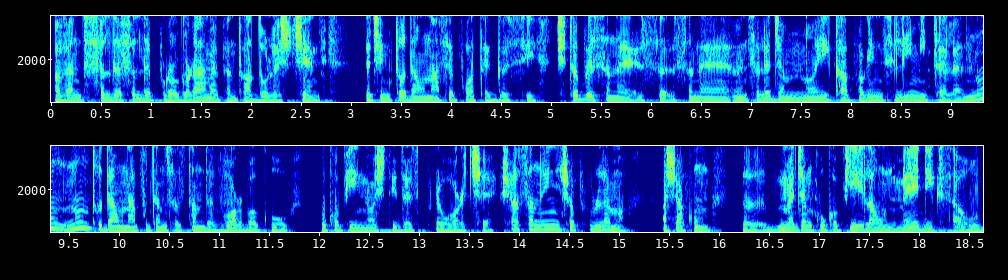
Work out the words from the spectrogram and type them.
avem fel de fel de programe pentru adolescenți deci întotdeauna se poate găsi. Și trebuie să ne, să, să ne înțelegem noi, ca părinți, limitele. Nu, nu întotdeauna putem să stăm de vorbă cu, cu copiii noștri despre orice. Și asta nu e nicio problemă. Așa cum uh, mergem cu copiii la un medic sau,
